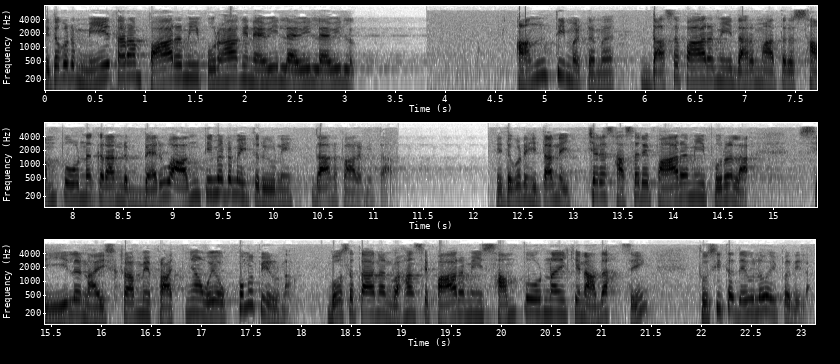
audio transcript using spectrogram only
එතකොට මේ තරම් පාරමී පුරාගෙන ඇවිල්ලා ඇවිල්ලා ඇවිල්ලා අන්තිමටම දසපාරමී ධර්ම අතර සම්පූර්ණ කරන්න බැරුව අන්තිමටම ඉතුරු වුණේ දාන පාරමිතාව. එතකොට හිතන්න ඉච්චර සසරේ පාරමී පුරලා සීල නෛෂ්ක්‍රම්‍ය ප්‍රඥා ඔය ඔක්කොම පිරුණා. බෝසතාණන් වහන්සේ පාරමී සම්පූර්ණයි කියන අදහසින් තුසිත දෙව්ලොව ඉපදිලා.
